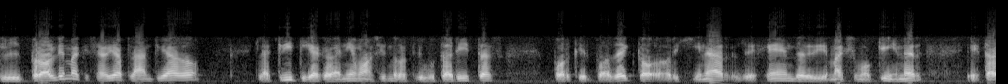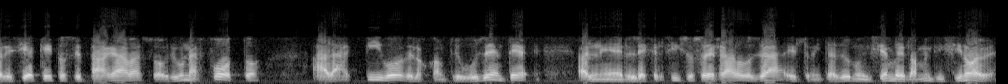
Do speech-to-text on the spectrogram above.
el problema que se había planteado, la crítica que veníamos haciendo los tributaristas, porque el proyecto original de Hender y de Máximo Kirchner establecía que esto se pagaba sobre una foto al activo de los contribuyentes en el ejercicio cerrado ya el 31 de diciembre de 2019.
